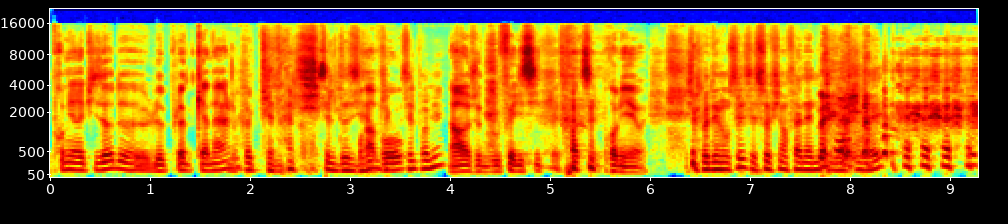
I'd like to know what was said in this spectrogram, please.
premier épisode, euh, le plug canal? Le plug canal, c'est le deuxième. Bravo. C'est le premier? Non, je ne vous félicite, mais je crois que c'est le premier. ouais. Je peux dénoncer, c'est Sofiane Fanen qui l'a trouvé.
